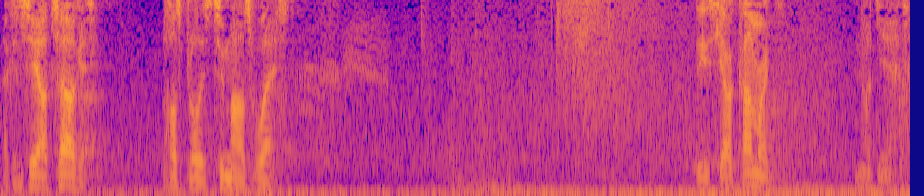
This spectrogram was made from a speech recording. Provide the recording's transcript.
I can see our target. The hospital is two miles west. Do you see our comrades? Not yet.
